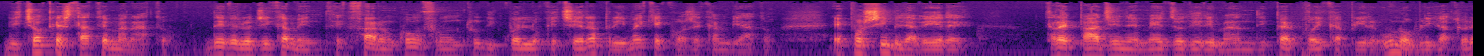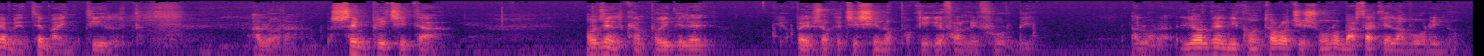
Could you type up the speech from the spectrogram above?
di ciò che è stato emanato, deve logicamente fare un confronto di quello che c'era prima e che cosa è cambiato. È possibile avere tre pagine e mezzo di rimandi per poi capire, uno obbligatoriamente va in tilt. Allora, semplicità. Oggi nel campo edile penso che ci siano pochi che fanno i furbi. Allora, gli organi di controllo ci sono, basta che lavorino.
